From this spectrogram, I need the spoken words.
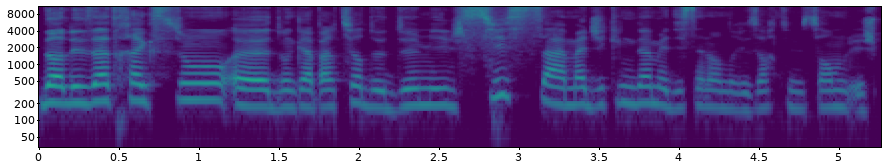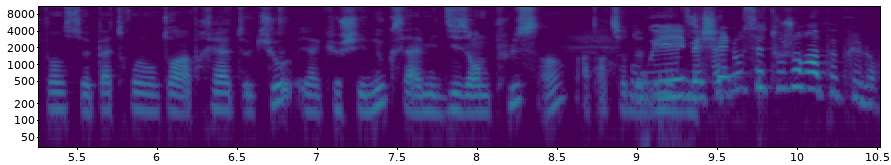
dans les attractions euh, donc à partir de 2006 à Magic Kingdom et Disneyland Resort, il me semble, et je pense pas trop longtemps après à Tokyo. Il n'y a que chez nous que ça a mis 10 ans de plus, hein, à partir de Oui, mais 2017. chez nous c'est toujours un peu plus long.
